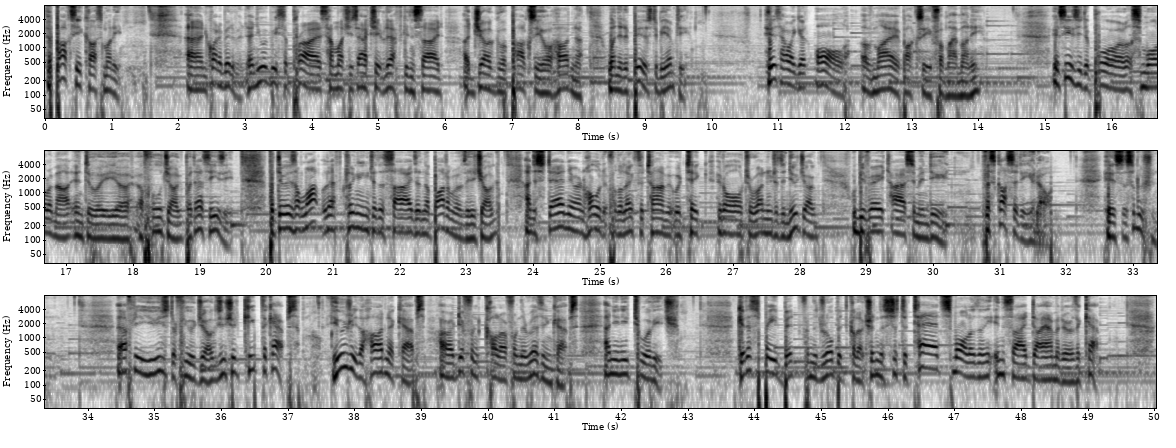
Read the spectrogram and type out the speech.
Epoxy costs money, and quite a bit of it, and you would be surprised how much is actually left inside a jug of epoxy or hardener when it appears to be empty. Here's how I get all of my epoxy for my money. It's easy to pour a small amount into a, uh, a full jug, but that's easy. But there is a lot left clinging to the sides and the bottom of the jug, and to stand there and hold it for the length of time it would take it all to run into the new jug would be very tiresome indeed. Viscosity, you know. Here's the solution. After you used a few jugs, you should keep the caps. Usually the hardener caps are a different color from the resin caps, and you need two of each. Get a spade bit from the drill bit collection that's just a tad smaller than the inside diameter of the cap.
